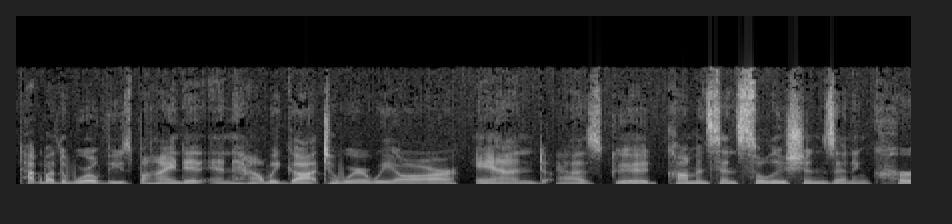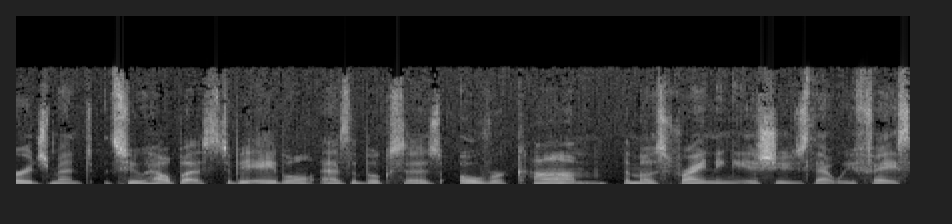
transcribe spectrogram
talk about the worldviews behind it and how we got to where we are and has good common sense solutions and encouragement to help us to be able, as the book says, overcome the most frightening issues that we face.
